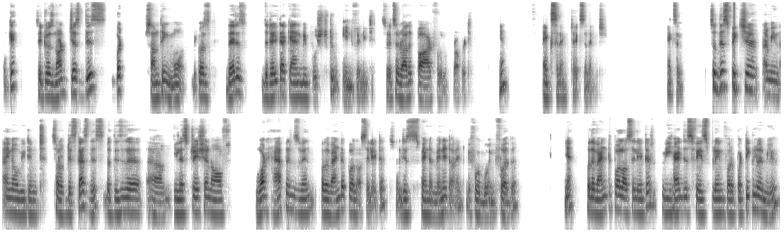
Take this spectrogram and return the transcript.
Okay? So it was not just this but something more because there is the delta can be pushed to infinity. So it's a rather powerful property. Yeah? Excellent excellent. Excellent. So this picture, I mean, I know we didn't sort of discuss this, but this is a um, illustration of what happens when for the van der Pol oscillator. So I'll just spend a minute on it before going further. Yeah. for the van der Pol oscillator, we had this phase plane for a particular mu,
